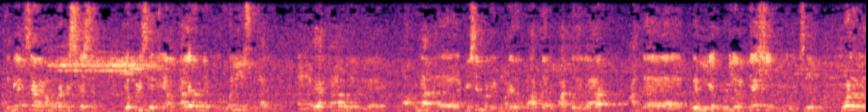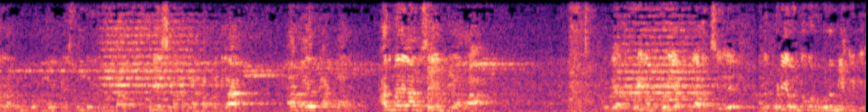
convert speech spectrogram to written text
அந்த நிகழ்ச்சியாக நம்ம கூட டிஸ்கஷன் எப்படி செய்யுது ஏன்னா தலைவர் நேற்று ஒரு வழியை சொன்னார். அது நிறைய கனவு இருக்குது அப்படின்னு அந்த டிசைன் பண்ணுறதுக்கு முன்னாடி அதை பார்த்தாரு. பார்த்ததுல அந்த பெரிய கொடியை தேசிய கொடியை வச்சு தோழர்கள் எல்லாம் கொண்டு போகிற மாதிரி இப்படி சுதந்திர இருந்தால் குடியரசு நடத்துகிறாங்க பார்த்தீங்களா அதான் தலைவர் காட்டினாரு. அது மாதிரிலாம் நம்ம செய்ய முடியாதா? அந்த கொடி நம்ம கொடி இடத்துல வச்சு அந்த கொடியை வந்து ஒரு ஒரு மீட்டருக்கு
